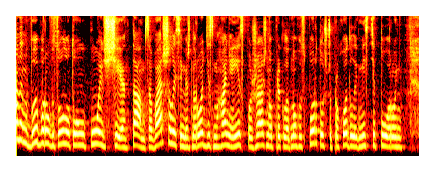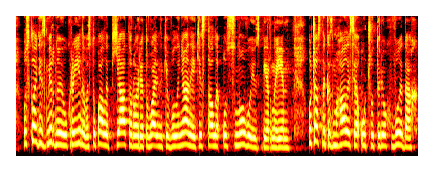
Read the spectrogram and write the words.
Волинянин виборов золото у Польщі. Там завершилися міжнародні змагання із пожежно-прикладного спорту, що проходили в місті Торунь. У складі збірної України виступали п'ятеро рятувальників волинян, які стали основою збірної. Учасники змагалися у чотирьох видах.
